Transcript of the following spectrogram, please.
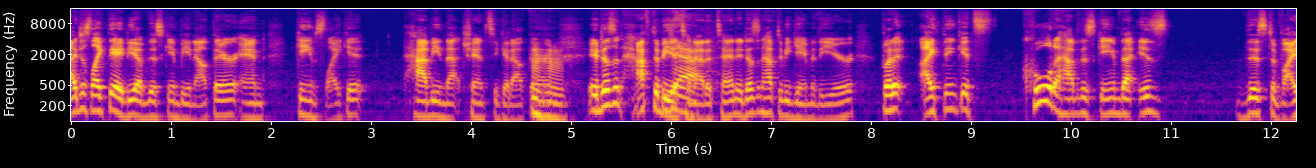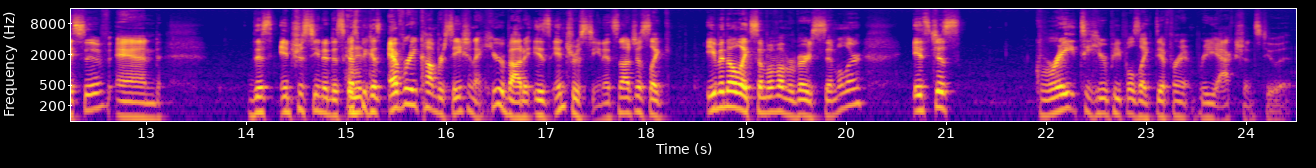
I just like the idea of this game being out there and games like it having that chance to get out there. Mhm. it doesn't have to be a 10 out of 10. It doesn't have to be game of the year, but it, I think it's cool to have this game that is this divisive and this interesting to discuss it- because every conversation I hear about it is interesting. It's not just like even though like some of them are very similar, it's just great to hear people's like different reactions to it.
